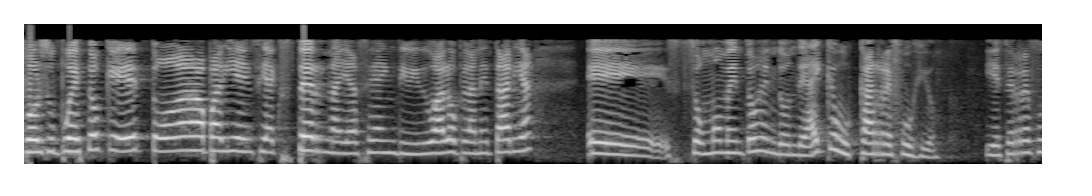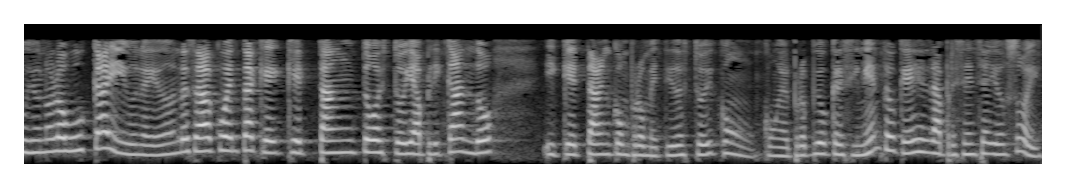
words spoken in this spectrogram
por supuesto que toda apariencia externa, ya sea individual o planetaria, eh, son momentos en donde hay que buscar refugio. Y ese refugio uno lo busca y uno es donde se da cuenta que, tanto estoy aplicando y que tan comprometido estoy con, con el propio crecimiento que es la presencia yo soy.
